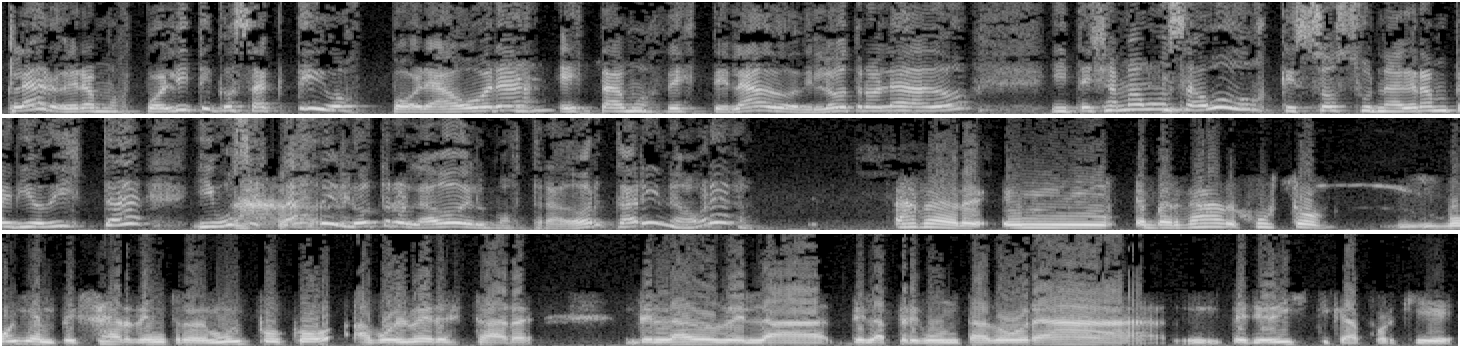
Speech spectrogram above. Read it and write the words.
claro, éramos políticos activos, por ahora estamos de este lado, del otro lado, y te llamamos a vos, que sos una gran periodista, y vos estás del otro lado del mostrador, Karin, ahora. A ver, en, en verdad justo voy a empezar dentro de muy poco a volver a estar del lado de la, de la preguntadora mm, periodística, porque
